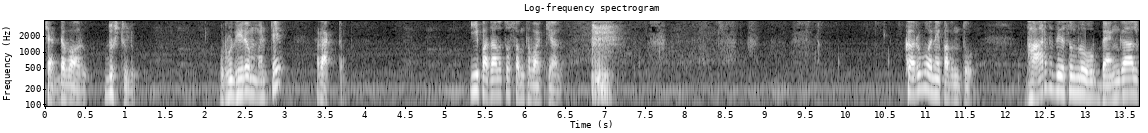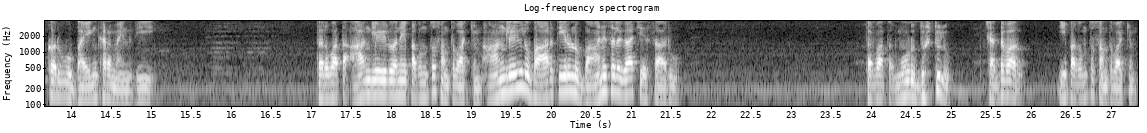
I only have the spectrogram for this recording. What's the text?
చెడ్డవారు దుష్టులు. రుధిరం అంటే రక్తం. ఈ పదాలతో సొంత వాక్యాలు కరువు అనే పదంతో భారతదేశంలో బెంగాల్ కరువు భయంకరమైనది. తరువాత ఆంగ్లేయులు అనే పదంతో సొంత వాక్యం ఆంగ్లేయులు భారతీయులను బానిసలుగా చేశారు. తర్వాత మూడు దుష్టులు చెడ్డవారు ఈ పదంతో సొంత వాక్యం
